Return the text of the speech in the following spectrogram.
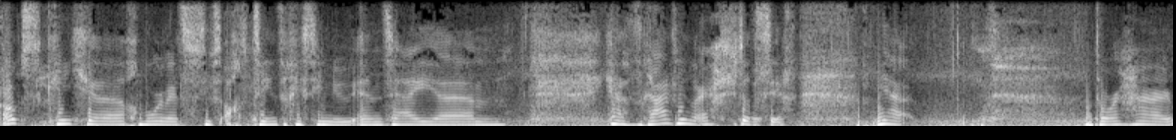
oudste kindje geboren werd, die is 28 is hij nu. En zij, ehm, ja, het raakt me heel erg als je dat zegt. Ja, door haar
